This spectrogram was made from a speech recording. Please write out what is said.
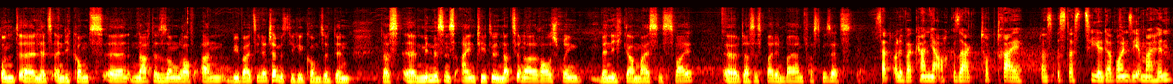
Und äh, letztendlich kommt es äh, nach der Saison darauf an, wie weit sie in der Champions League gekommen sind. Denn dass äh, mindestens ein Titel national rausspringt, wenn nicht gar meistens zwei, äh, das ist bei den Bayern fast gesetzt. Das hat Oliver Kahn ja auch gesagt, Top 3, das ist das Ziel, da wollen sie immer hin.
